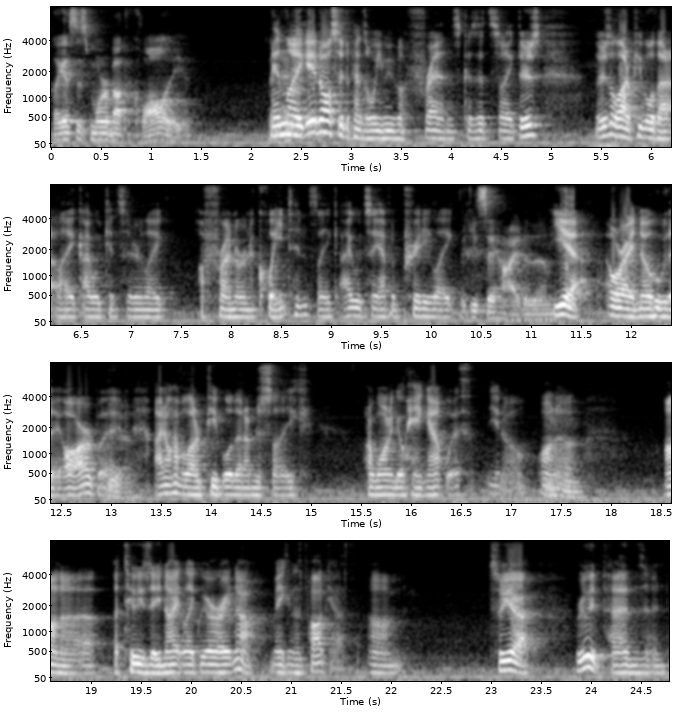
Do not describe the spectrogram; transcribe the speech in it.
So I guess it's more about the quality. and like it also depends on what you mean by friends, because it's like there's there's a lot of people that like I would consider like a friend or an acquaintance. Like I would say I have a pretty like Like you say hi to them. Yeah, or I know who they are, but Yeah. I don't have a lot of people that I'm just like I want to go hang out with, you know, on Mhm. a on a, a Tuesday night like we are right now making this podcast. Um, so yeah, really depends. And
